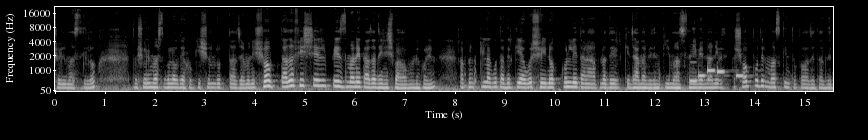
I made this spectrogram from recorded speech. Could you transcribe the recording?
শৈল মাছ ছিল। তো শৈল মাছগুলোও দেখো কি সুন্দর তাজা মানে সব তাজা ফিশের পেজ মানে তাজা জিনিস পাওয়া মনে করেন। আপনার কী লাগবে তাদেরকে অবশ্যই নক করলে তারা আপনাদেরকে জানাবে যে কী মাছ নেবেন, না নেবেন। সব পদের মাছ কিন্তু পাওয়া যায় তাদের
